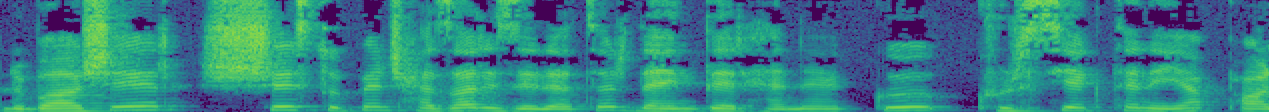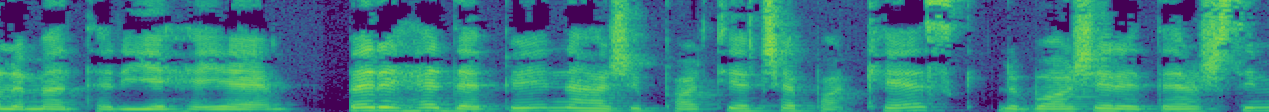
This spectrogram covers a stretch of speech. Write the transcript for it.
ل باجر 65000 زیادتر دین در هنگو کرسیک تنه یا پارلمانتریه هیه بر هدپ نهجی پارتی چپا کسک ل باجر درسیم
